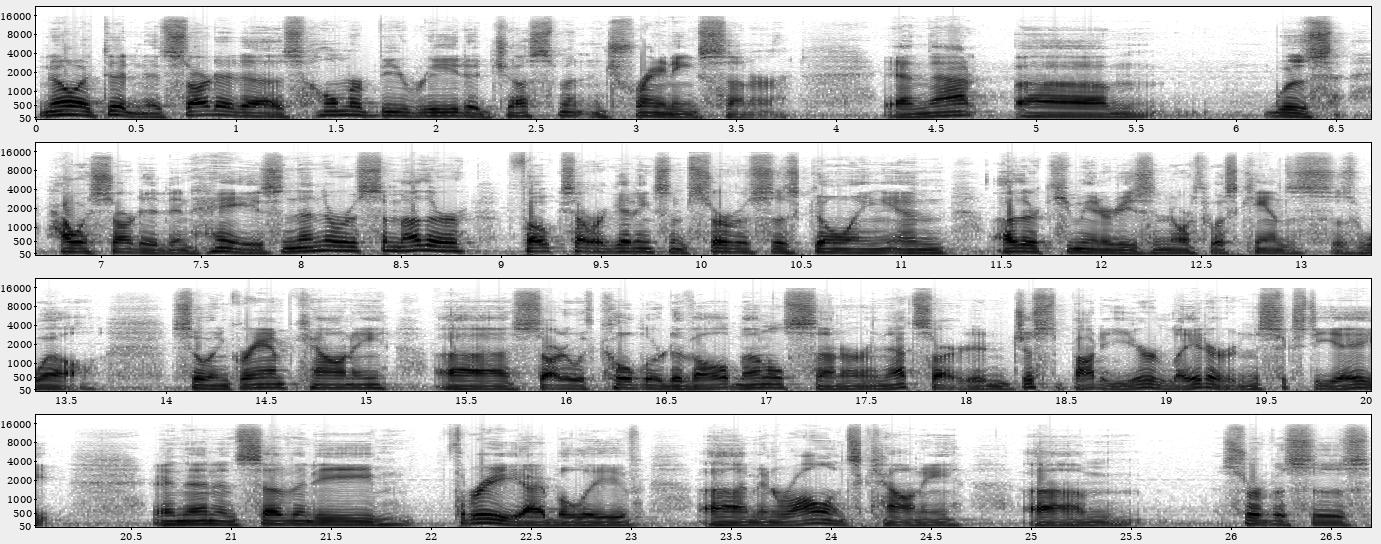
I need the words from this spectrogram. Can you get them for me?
No, it didn't. It started as Homer B. Reed Adjustment and Training Center. And that um, was how it started in Hays. And then there were some other folks that were getting some services going in other communities in northwest Kansas as well. So in Graham County, uh, started with Kobler Developmental Center, and that started just about a year later in 68. And then in 73, I believe, um, in Rawlins County, um, services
